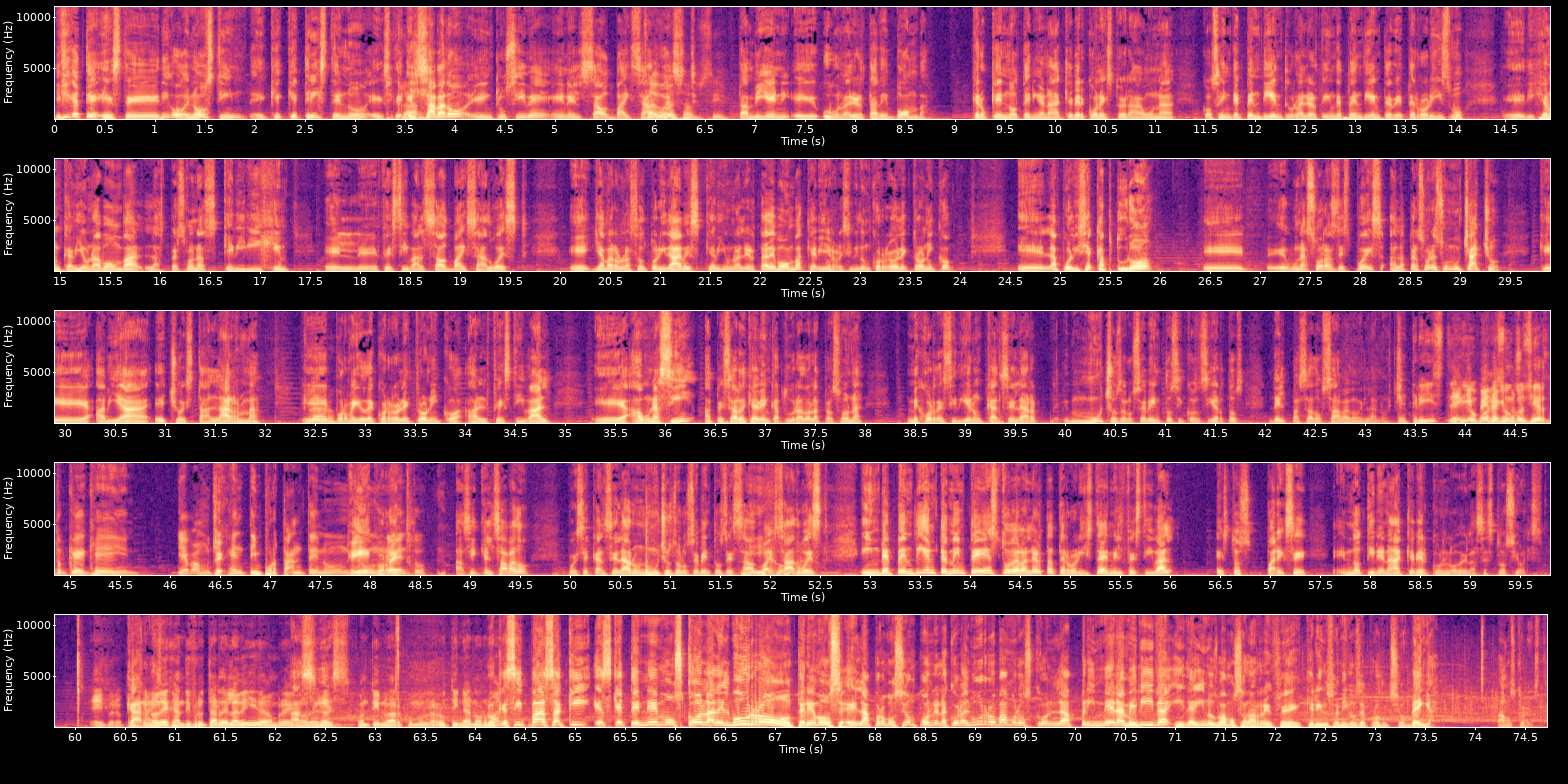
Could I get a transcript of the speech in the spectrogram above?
y fíjate, este, digo, en Austin, eh, qué, qué triste, ¿no? Este, claro. El sábado, inclusive, en el South by Southwest, sí. también eh, hubo una alerta de bomba. Creo que no tenía nada que ver con esto, era una cosa independiente, una alerta independiente de terrorismo. Eh, dijeron que había una bomba, las personas que dirigen el eh, festival South by Southwest eh, llamaron a las autoridades que había una alerta de bomba, que habían recibido un correo electrónico. Eh, la policía capturó unas horas después a la persona, es un muchacho que había hecho esta alarma Claro. por medio de correo electrónico al festival. Aún así, a pesar de que habían capturado a la persona, mejor decidieron cancelar muchos de los eventos y conciertos del pasado sábado en la noche. Qué triste, Eh, qué digo, porque es un concierto que, que lleva mucha gente importante, ¿no? Un, Sí, digo, un correcto. evento. Así que el sábado, pues se cancelaron muchos de los eventos de South by Southwest. Independientemente esto de la alerta terrorista en el festival, esto es- parece, eh, no tiene nada que ver con lo de las explosiones. Ey, pero pues, Caray. que no dejan disfrutar de la vida, hombre. No Así es. continuar como la rutina normal. Lo que sí pasa aquí es que tenemos cola del burro. Tenemos eh, la promoción Ponle la cola al burro. Vámonos con la primera medida y de ahí nos vamos a la refle, queridos amigos de producción. Venga, vamos con esto.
